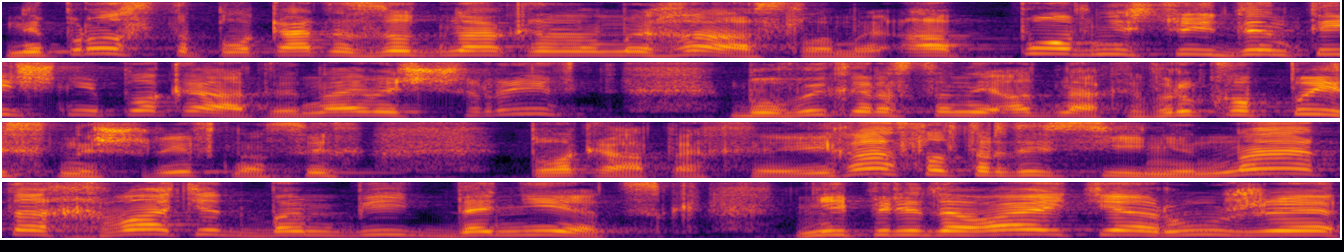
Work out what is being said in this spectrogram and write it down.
не просто плакати з однаковими гаслами, а повністю ідентичні плакати. Навіть шрифт був використаний однаковий, рукописний шрифт на цих плакатах. І гасла традиційні: НАТО хватить бомбить Донецьк, не передавайте оружие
